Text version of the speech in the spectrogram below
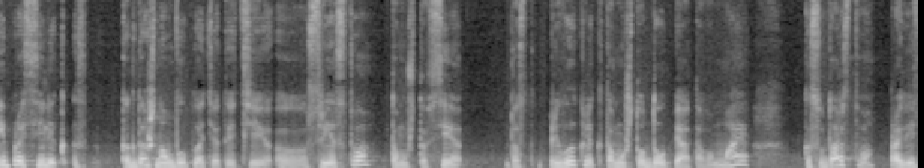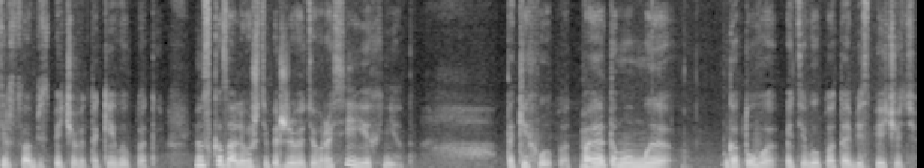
и просили, к- когда же нам выплатят эти э, средства, потому что все дос- привыкли к тому, что до 5 мая государство, правительство обеспечивает такие выплаты. И им сказали, вы же теперь живете в России, их нет, таких выплат. Поэтому мы готовы эти выплаты обеспечить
